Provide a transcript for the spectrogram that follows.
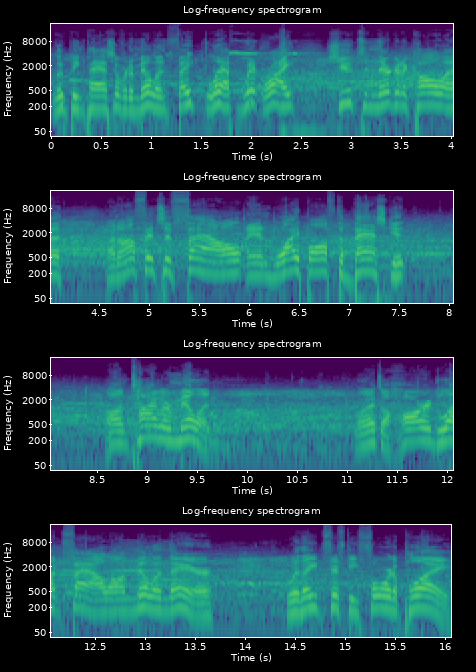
Looping pass over to Millen. Faked left, went right, shoots, and they're going to call a, an offensive foul and wipe off the basket on Tyler Millen. Well, that's a hard luck foul on Millen there with 8.54 to play.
